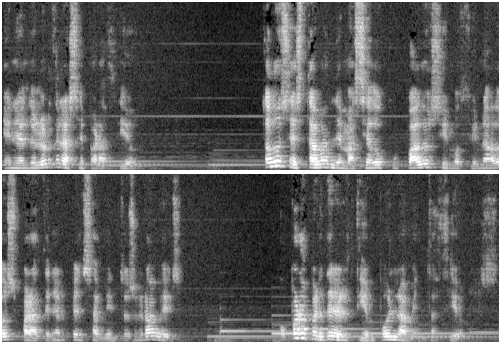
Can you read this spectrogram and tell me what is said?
en el dolor de la separación. Todos estaban demasiado ocupados y emocionados para tener pensamientos graves o para perder el tiempo en lamentaciones.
